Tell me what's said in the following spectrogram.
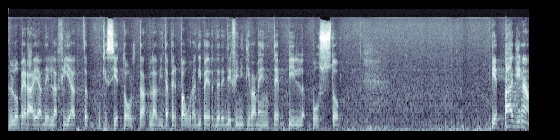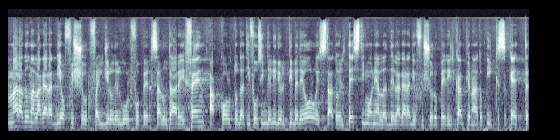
l'operaia della Fiat che si è tolta la vita per paura di perdere definitivamente il posto. Pagina Maradona alla gara di offshore, fa il giro del golfo per salutare i fan, accolto da tifosi in delirio il Pibe de Oro, è stato il testimonial della gara di offshore per il campionato X-Cat,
